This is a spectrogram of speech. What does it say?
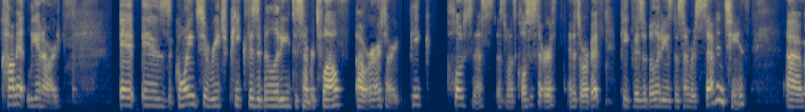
Comet Leonard. It is going to reach peak visibility December 12th, or sorry, peak closeness. That's when it's closest to Earth in its orbit. Peak visibility is December 17th. Um,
